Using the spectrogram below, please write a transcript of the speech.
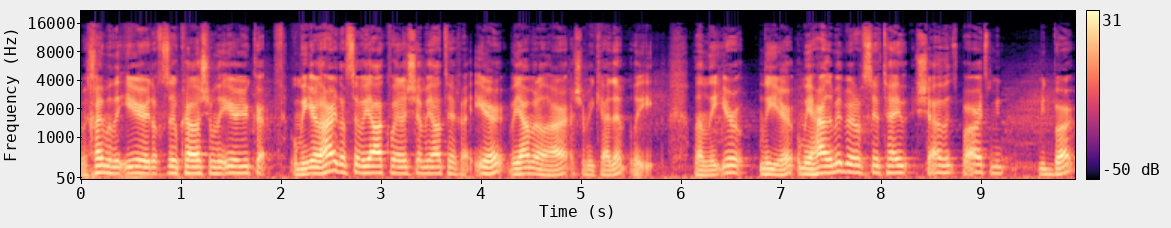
L'chaim L'ir L'chsev Kal Hashem L'ir Yikra U'Meir L'har L'chsev Yal Kvei Hashem Yal Techa Ir V'Yam L'har Hashem Yikadem L'an L'ir L'ir U'Meir L'midbar L'chsev Tav Shavetz Ba'artz Midbar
